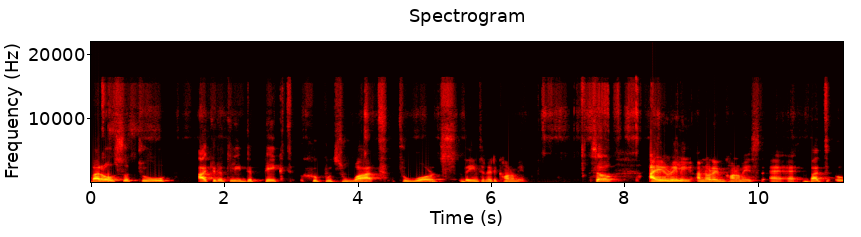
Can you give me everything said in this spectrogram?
but also to accurately depict who puts what towards the internet economy. So I really, I'm not an economist, uh, uh but uh,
